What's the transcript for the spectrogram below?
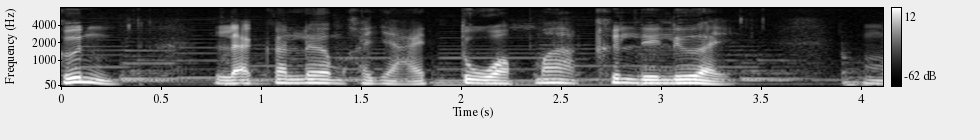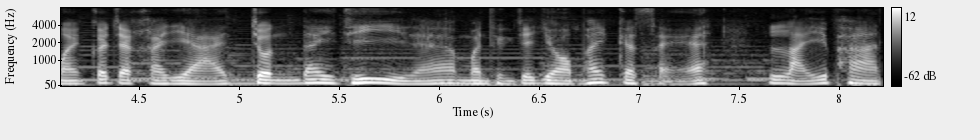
ขึ้น และก็เริ่มขยายตัวมากขึ้นเรื่อยๆ มันก็จะขยายจนได้ที่นะมันถึงจะยอมให้กระแสไหลผ่าน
